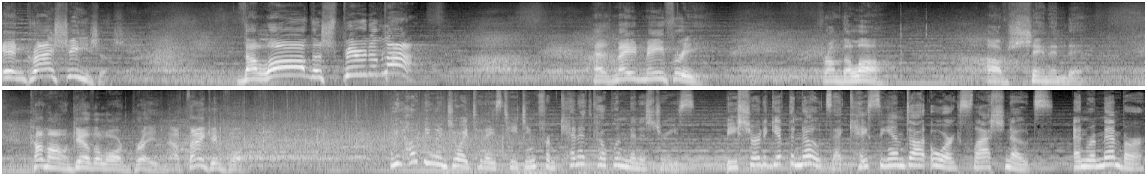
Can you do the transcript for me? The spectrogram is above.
in Christ Jesus. The law of the Spirit of life has made me free from the law of sin and death. Come on, give the Lord praise. Now thank Him for it. We hope you enjoyed today's teaching from Kenneth Copeland Ministries. Be sure to get the notes at kcm.org/notes. And remember,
